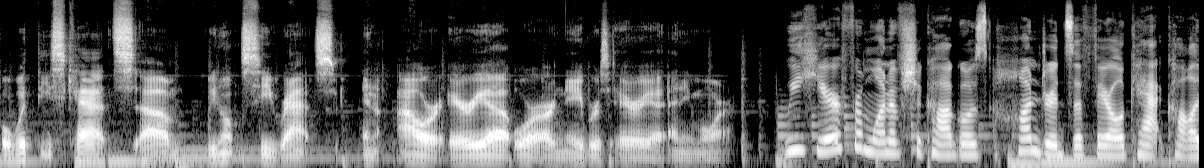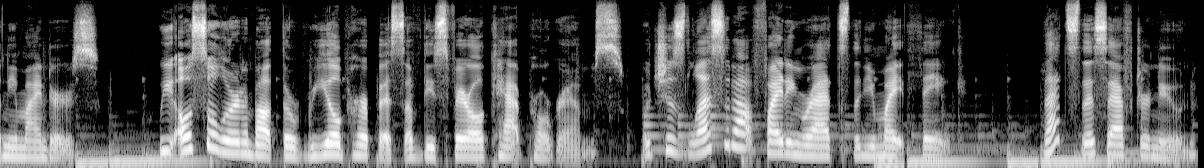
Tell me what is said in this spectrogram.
But with these cats, um, we don't see rats in our area or our neighbor's area anymore. We hear from one of Chicago's hundreds of feral cat colony minders. We also learn about the real purpose of these feral cat programs, which is less about fighting rats than you might think. That's this afternoon.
